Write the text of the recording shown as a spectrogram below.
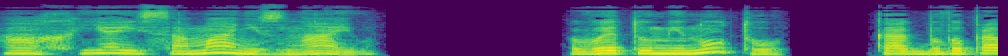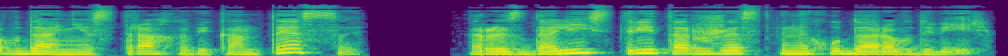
«Ах, я и сама не знаю». В эту минуту, как бы в оправдание страха виконтессы, раздались три торжественных удара в дверь.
